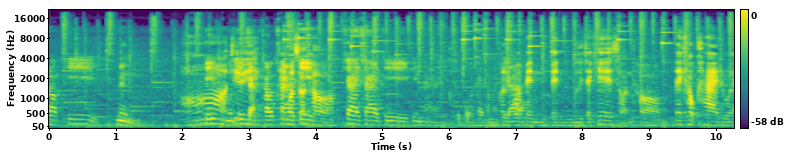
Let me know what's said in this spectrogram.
รอบที่หนึ่งอ๋อ ที่มูลที่จัดเข้าค่ายที่มสที่ทใช่ใช่ที่ที่มหาลัยสุโขทัยธรรมเขาธิเรียกราว่าชเป็นเป็นมือเจะเข้สอนทองได้เข้าค่ายด้วย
